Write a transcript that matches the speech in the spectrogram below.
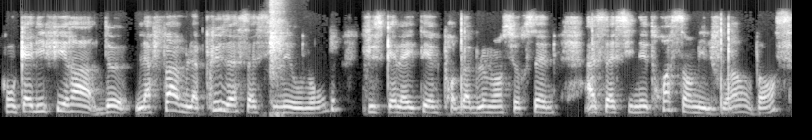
qu'on qualifiera de la femme la plus assassinée au monde, puisqu'elle a été probablement sur scène assassinée 300 000 fois, on pense.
